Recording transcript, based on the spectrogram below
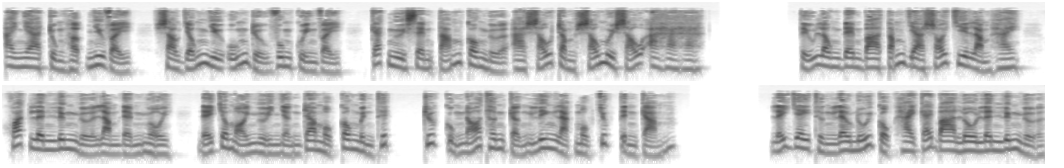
Ai nha trùng hợp như vậy, sao giống như uống rượu vung quyền vậy, các ngươi xem tám con ngựa A666 a ha ha. Tiểu Long đem ba tấm da sói chia làm hai, khoác lên lưng ngựa làm đệm ngồi, để cho mọi người nhận ra một con mình thích, trước cùng nó thân cận liên lạc một chút tình cảm. Lấy dây thừng leo núi cột hai cái ba lô lên lưng ngựa,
